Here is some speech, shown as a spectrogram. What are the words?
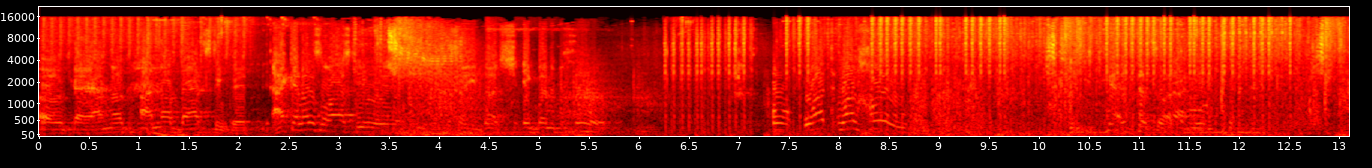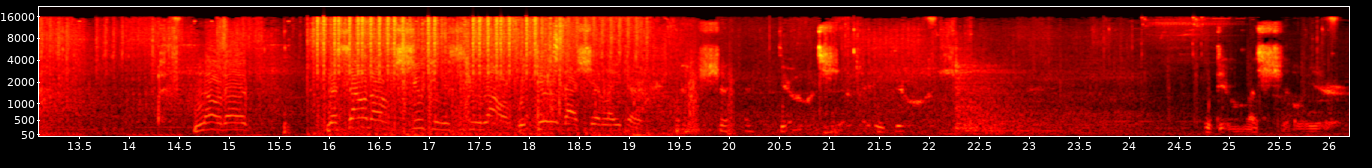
okay, I'm not I'm not that stupid. I can also ask you uh, to say in Dutch. Ik ben een Mongool. Oh, what, what hole? Yeah, that's what I mean. No, the, the sound of shooting is too loud. We deal with that shit later. Shit later.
